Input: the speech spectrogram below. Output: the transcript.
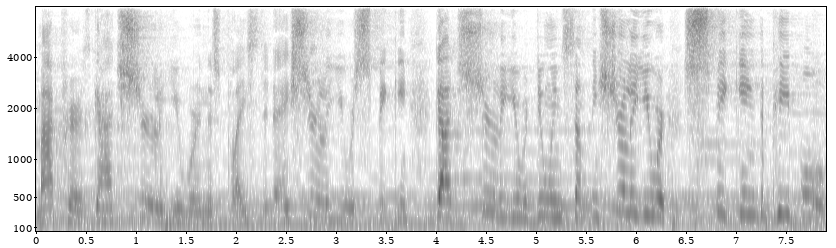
My prayer is, God, surely you were in this place today. Surely you were speaking. God, surely you were doing something. Surely you were speaking to people.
